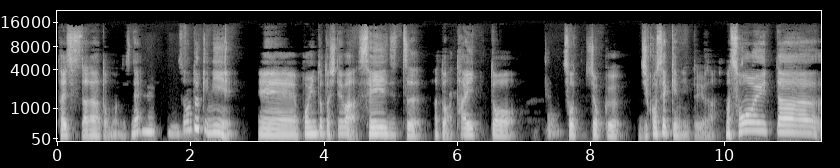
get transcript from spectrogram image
大切だなと思うんですね。うんその時に、えー、ポイントとしては、誠実、あとは対等、率直、自己責任というような、まあそういった、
